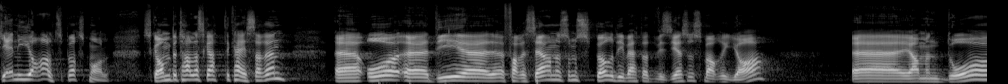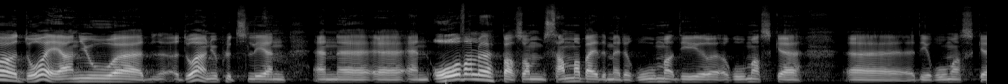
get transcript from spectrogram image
genialt spørsmål. Skal vi betale skatt til keiseren? Eh, og de fariseerne som spør, de vet at hvis Jesus svarer ja, ja, men da, da, er han jo, da er han jo plutselig en, en, en overløper som samarbeider med Roma, de romerske Eh, de romerske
